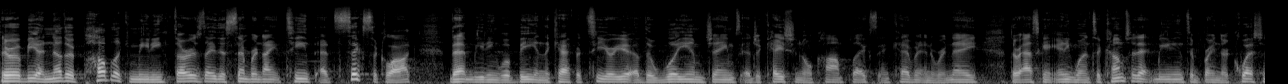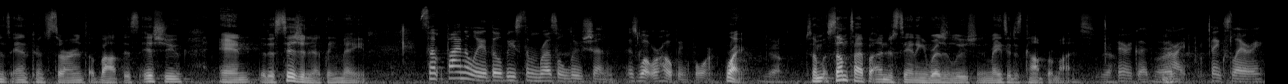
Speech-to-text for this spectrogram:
There will be another public meeting Thursday, December 19th at 6 o'clock. That meeting will be in the cafeteria of the William James Educational Complex. And Kevin and Renee, they're asking anyone to come to that meeting to bring their questions and concerns about this issue and the decision that they made. Some, finally, there'll be some resolution, is what we're hoping for. Right. Yeah. Some, some type of understanding and resolution made to this compromise. Yeah. Very good. All right. All right. Thanks, Larry.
